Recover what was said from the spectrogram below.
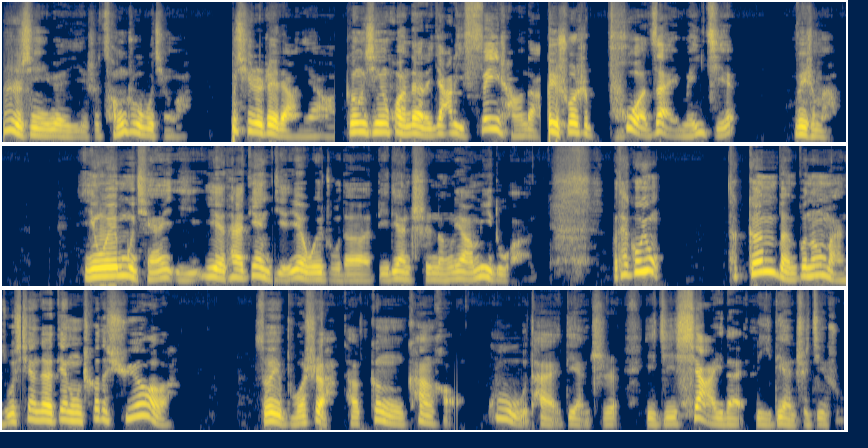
日新月异，是层出不穷啊。尤其是这两年啊，更新换代的压力非常大，可以说是迫在眉睫。为什么？因为目前以液态电解液为主的锂电池能量密度啊，不太够用。它根本不能满足现在电动车的需要啊，所以博士啊，他更看好固态电池以及下一代锂电池技术。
